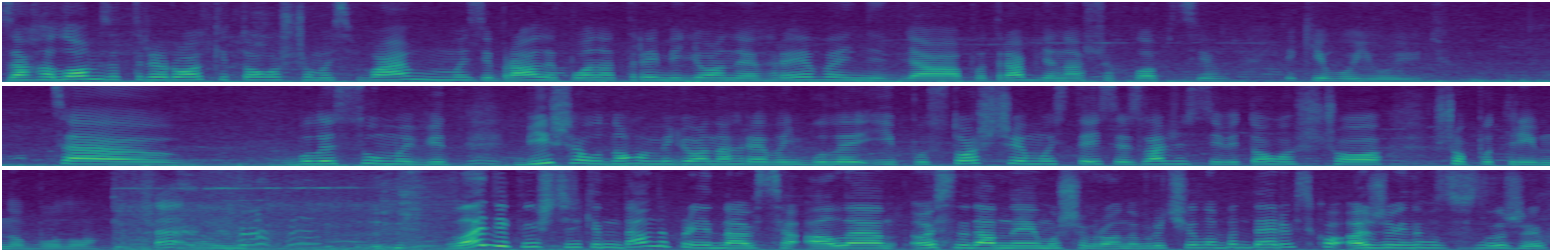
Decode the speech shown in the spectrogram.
Загалом за три роки того, що ми співаємо, ми зібрали понад 3 мільйони гривень для потреб для наших хлопців, які воюють. Це були суми від більше 1 мільйона гривень, були і по 100 з чимось тисяч, в залежності від того, що, що потрібно було. Владік він ж тільки недавно приєднався, але ось недавно я йому шеврона вручила Бандерівського, адже він його заслужив.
